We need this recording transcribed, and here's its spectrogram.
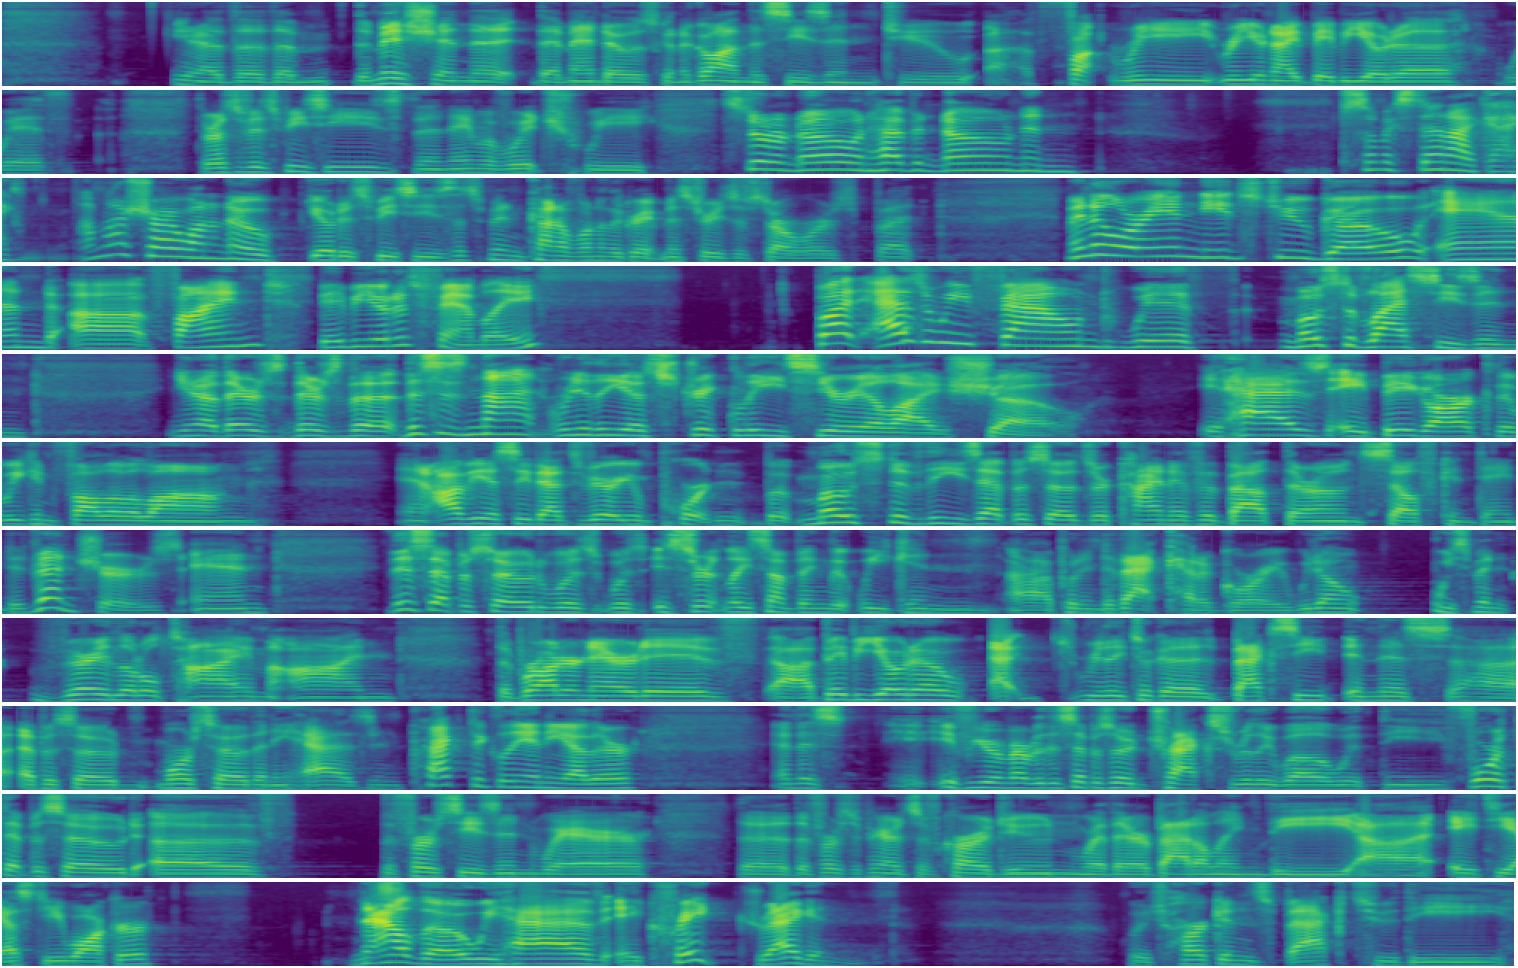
you know the the the mission that that Mando is going to go on this season to uh, re reunite Baby Yoda with the rest of his species, the name of which we still don't know and haven't known, and to some extent, I, I I'm not sure I want to know Yoda's species. That's been kind of one of the great mysteries of Star Wars, but. Mandalorian needs to go and uh, find Baby Yoda's family. But as we found with most of last season, you know, there's there's the this is not really a strictly serialized show. It has a big arc that we can follow along. And obviously that's very important, but most of these episodes are kind of about their own self-contained adventures and this episode was was is certainly something that we can uh, put into that category. We don't we spend very little time on the broader narrative. Uh, Baby Yoda really took a backseat in this uh, episode more so than he has in practically any other. And this, if you remember, this episode tracks really well with the fourth episode of the first season, where the the first appearance of Cara Dune, where they're battling the uh, ATST Walker. Now, though, we have a krayt dragon, which harkens back to the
